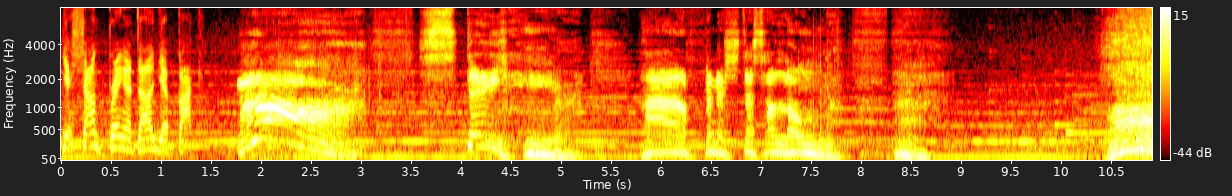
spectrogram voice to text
You shan't bring Adalia back. Ah! Stay here. I'll finish this alone. Ah.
